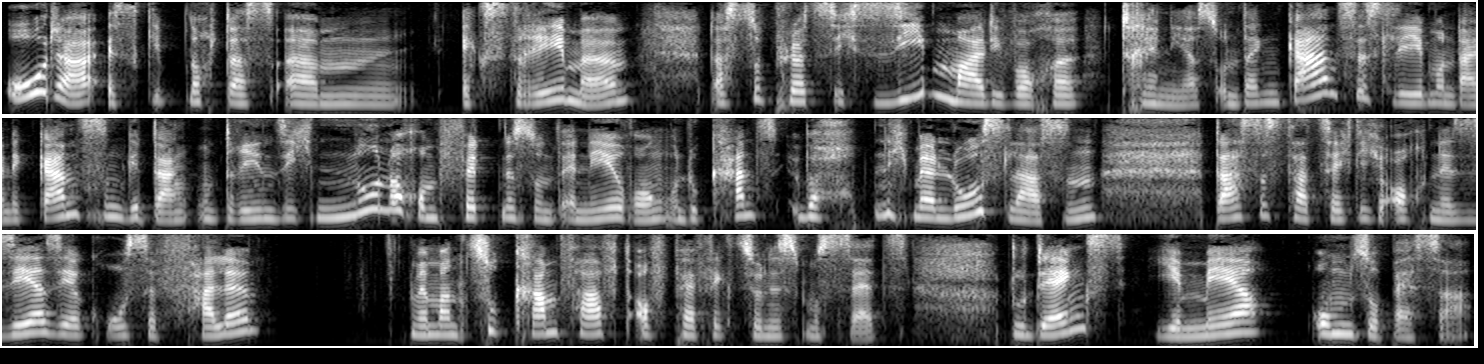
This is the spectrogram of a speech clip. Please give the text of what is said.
Oder es gibt noch das ähm, Extreme, dass du plötzlich siebenmal die Woche trainierst und dein ganzes Leben und deine ganzen Gedanken drehen sich nur noch um Fitness und Ernährung und du kannst überhaupt nicht mehr loslassen. Das ist tatsächlich auch eine sehr, sehr große Falle, wenn man zu krampfhaft auf Perfektionismus setzt. Du denkst, je mehr, umso besser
